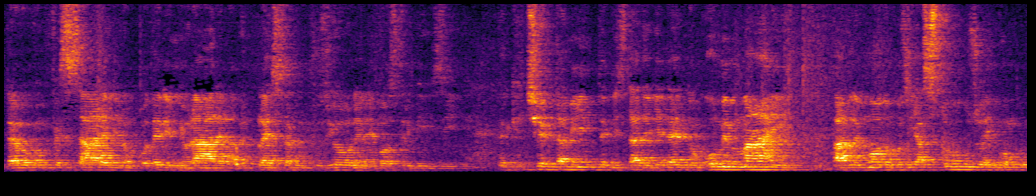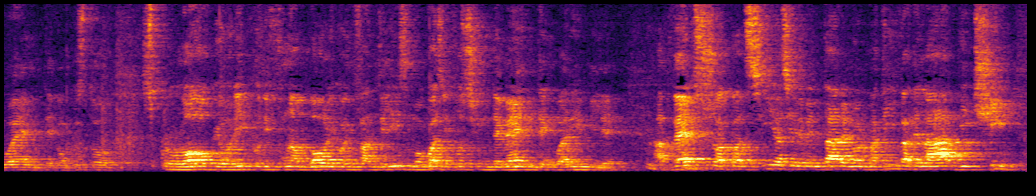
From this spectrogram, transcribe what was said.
devo confessare di non poter ignorare la perplessa confusione nei vostri visi, perché certamente vi state chiedendo come mai parlo in modo così astruso e incongruente, con questo sproloquio ricco di funambolico infantilismo, quasi fossi un demente inguaribile, avverso a qualsiasi elementare normativa della ADC,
